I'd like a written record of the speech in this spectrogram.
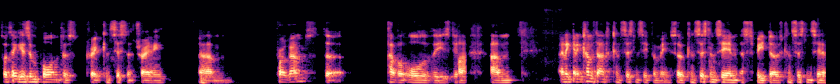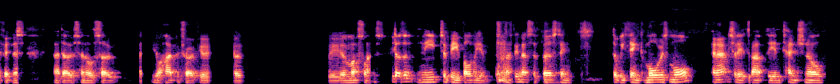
So I think it's important to create consistent training um, programs that cover all of these. Um, and again, it comes down to consistency for me. So consistency in a speed dose, consistency in a fitness uh, dose, and also your hypertrophy, your muscle. It doesn't need to be volume. I think that's the first thing that we think more is more. And actually, it's about the intentional,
